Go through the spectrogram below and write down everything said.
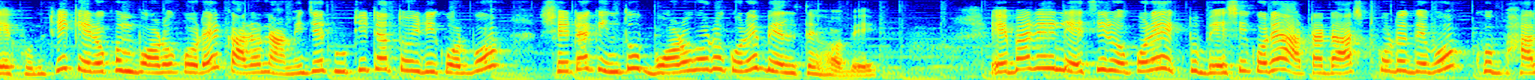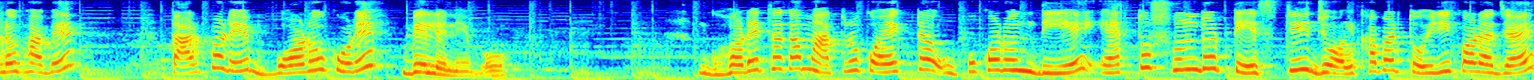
দেখুন, ঠিক এরকম বড় করে, কারণ আমি যে রুটিটা তৈরি করব, সেটা কিন্তু বড় বড় করে বেলতে হবে। এবার এই লেচির ওপরে একটু বেশি করে আটা ডাস্ট করে দেব খুব ভালোভাবে, তারপরে বড় করে বেলে নেব। ঘরে থাকা মাত্র কয়েকটা উপকরণ দিয়ে এত সুন্দর টেস্টি জলখাবার তৈরি করা যায়,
